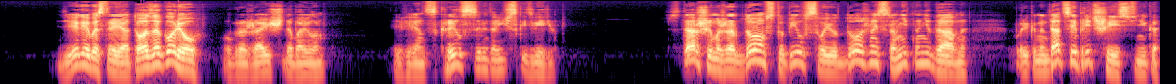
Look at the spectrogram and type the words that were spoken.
— Двигай быстрее, а то закурю, — угрожающе добавил он. Референт скрылся за металлической дверью. Старший мажордом вступил в свою должность сравнительно недавно, по рекомендации предшественника,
